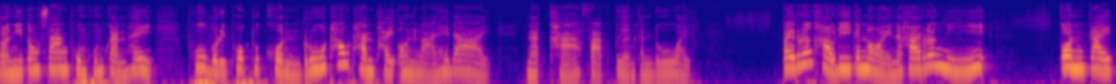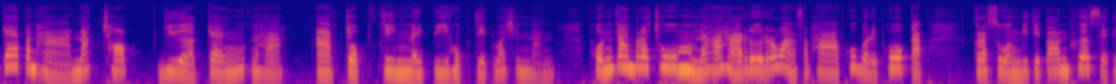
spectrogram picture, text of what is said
ตอนนี้ต้องสร้างภูมิคุ้มกันให้ผู้บริโภคทุกคนรู้เท่าทันภัยออนไลน์ให้ได้นะคะ ฝากเตือนกันด้วย ไปเรื่องข่าวดีกันหน่อยนะคะ เรื่องนี้ กลไกแก้ปัญหานักช็อปเหยื่อแก๊งนะคะอาจจบจริงในปี 67 ว่าเช่นนั้น ผลการประชุมนะคะ หารือระหว่างสภาผู้บริโภคกับกระทรวงดิจิทัลเพื่อเศรษฐ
